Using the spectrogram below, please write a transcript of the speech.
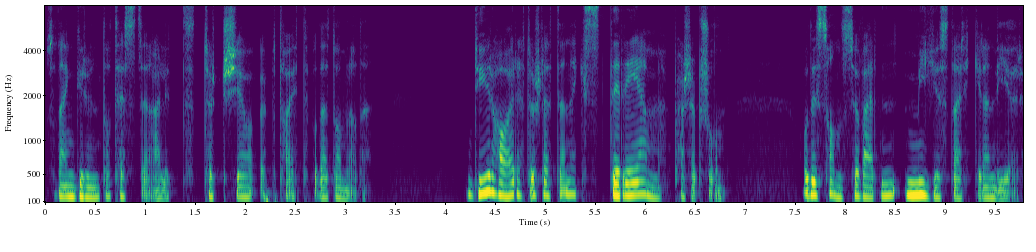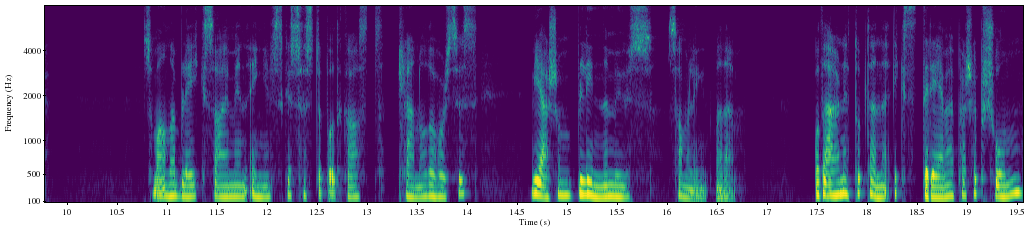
Så det er en grunn til at hester er litt touchy og uptight på dette området. Dyr har rett og slett en ekstrem persepsjon, og de sanser jo verden mye sterkere enn vi gjør. Som Anna Blake sa i min engelske søsterpodkast Clan of the Horses, vi er som blinde mus sammenlignet med dem. Og det er nettopp denne ekstreme persepsjonen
